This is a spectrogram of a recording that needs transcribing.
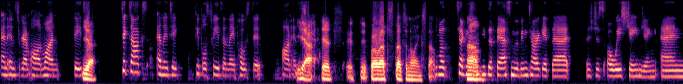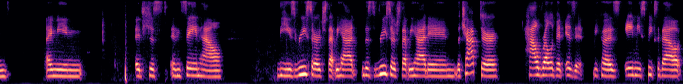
and Instagram all in one. They take yeah. TikToks and they take people's tweets and they post it on Instagram. Yeah, it's it, it well that's that's annoying stuff. Well, technology is um, a fast moving target that is just always changing. And I mean, it's just insane how these research that we had, this research that we had in the chapter, how relevant is it? Because Amy speaks about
